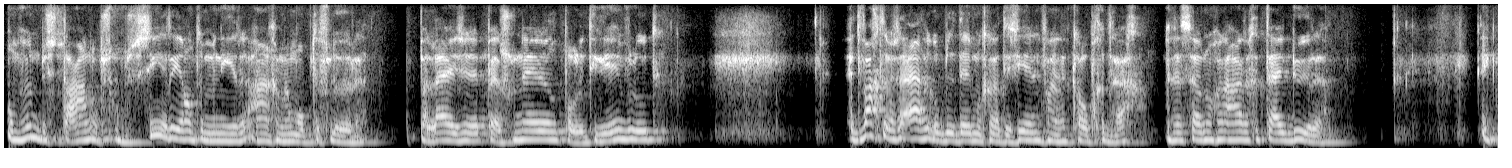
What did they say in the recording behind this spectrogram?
om hun bestaan op soms zeer riante manieren aangenaam op te fleuren. Paleizen, personeel, politieke invloed. Het wachten was eigenlijk op de democratisering van het koopgedrag. En dat zou nog een aardige tijd duren. Ik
